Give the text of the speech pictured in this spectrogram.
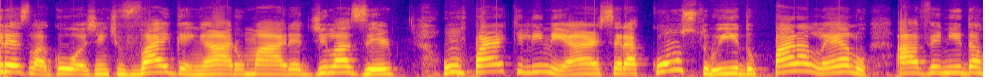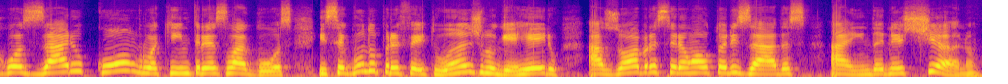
Três Lagoas, a gente vai ganhar uma área de lazer. Um parque linear será construído paralelo à Avenida Rosário Congro, aqui em Três Lagoas. E segundo o prefeito Ângelo Guerreiro, as obras serão autorizadas ainda neste ano.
